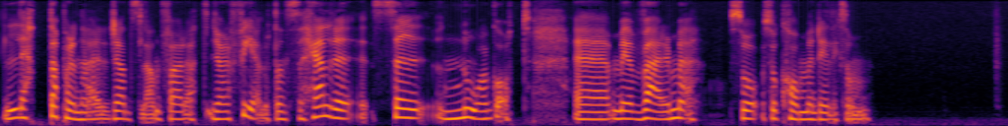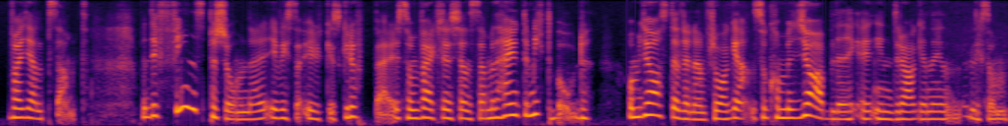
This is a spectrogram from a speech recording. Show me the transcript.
lätta på den här rädslan för att göra fel. Utan hellre säg något eh, med värme så, så kommer det liksom vara hjälpsamt. Men det finns personer i vissa yrkesgrupper som verkligen känner att det här är inte mitt bord. Om jag ställer den frågan så kommer jag bli indragen i en liksom,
